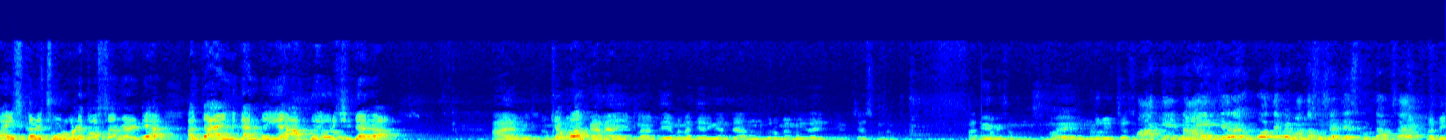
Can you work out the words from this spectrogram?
వయసు కూడా చూడకుండా తోస్తాడంటే అంత ఆయనకి అంత ఈ అప్పు ఎవరిచ్చిದ್ದಾరా ఆయన. కానీ ఇట్లాంటి ఏమైనా జరిగిందంటే అందరూ మేము ఇదే చేసుకుంటాం సార్? మాకు న్యాయం జరగకపోతే మేమంతా సూసైడ్ చేసుకుంటాం సార్. అది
